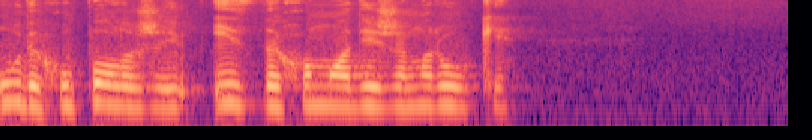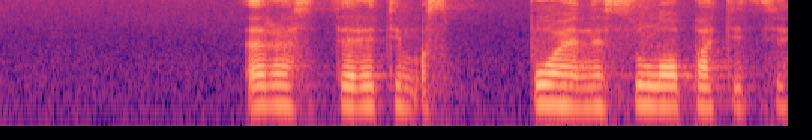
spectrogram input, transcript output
udah u položaju, izdahom odižemo ruke, rasteretimo, spojene su lopatice,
